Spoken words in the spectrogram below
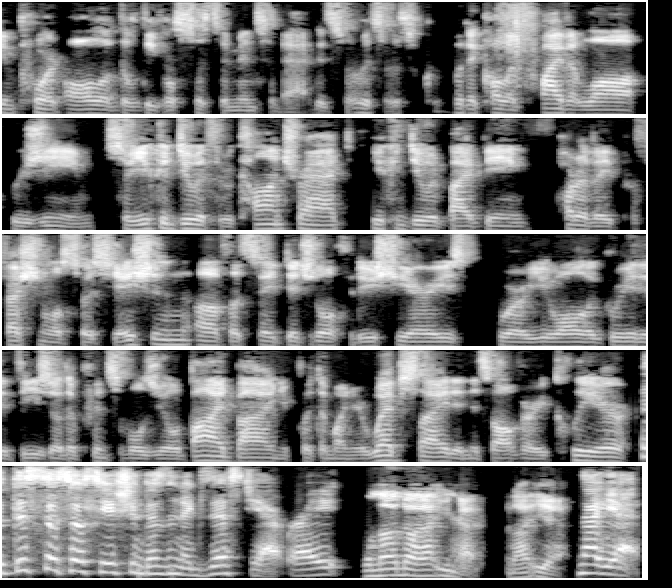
import all of the legal system into that. It's, it's, it's what they call a private law regime. So you could do it through contract. You can do it by being part of a professional association of, let's say, digital fiduciaries where you all agree that these are the principles you'll abide by and you put them on your website and it's all very clear. But this association doesn't exist yet, right? Well, no, no, not yet. Not yet. Not yet.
